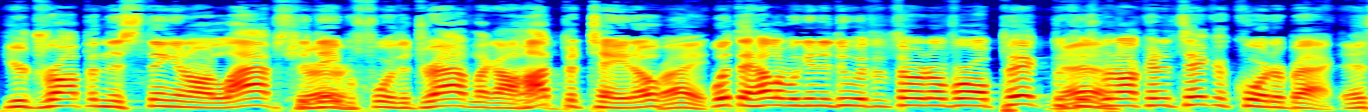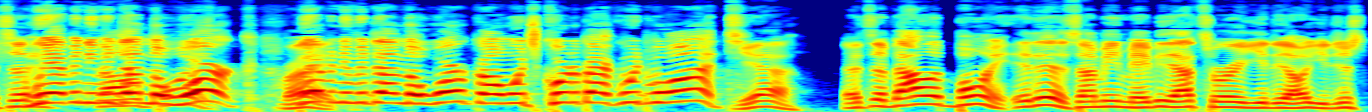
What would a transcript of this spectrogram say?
You're dropping this thing in our laps the day before the draft like a hot potato. Right. What the hell are we going to do with the third overall pick because Yeah. we're not going to take a quarterback? It's a we haven't even done the point. work. We haven't even done the work on which quarterback we'd want. Yeah, it's a valid point. It is. I mean, maybe that's where you know you just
